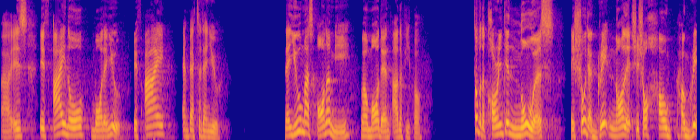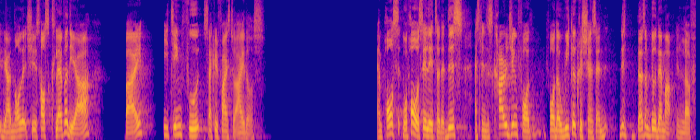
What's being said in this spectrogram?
uh, is if I know more than you, if I am better than you then you must honor me well more than other people. So for the Corinthian knowers, they show their great knowledge, they show how, how great their knowledge is, how clever they are by eating food sacrificed to idols. And Paul, well, Paul will say later that this has been discouraging for, for the weaker Christians, and this doesn't build them up in love.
